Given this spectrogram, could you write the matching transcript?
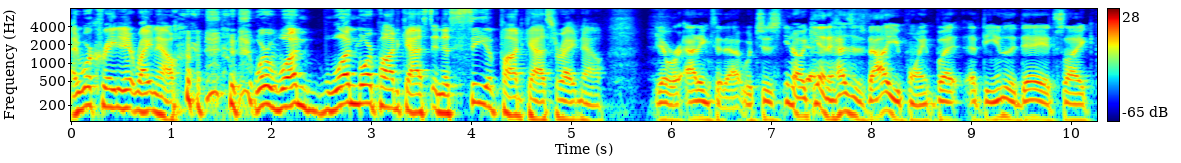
and we're creating it right now. we're one one more podcast in a sea of podcasts right now. Yeah, we're adding to that, which is, you know, again, yeah. it has its value point, but at the end of the day, it's like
